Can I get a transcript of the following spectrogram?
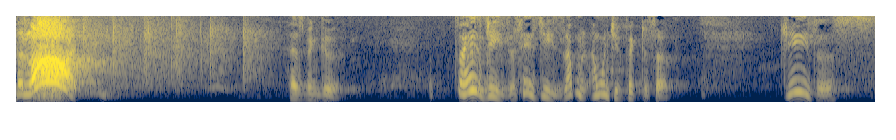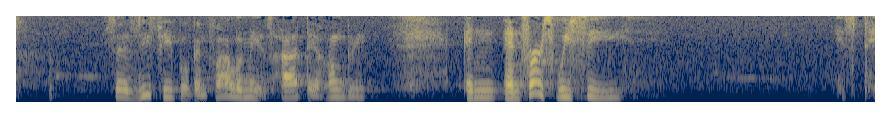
The Lord has been good. So here's Jesus. Here's Jesus. I want you to pick this up. Jesus says these people have been following me. It's hot. They're hungry. And, and first we see his pity.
